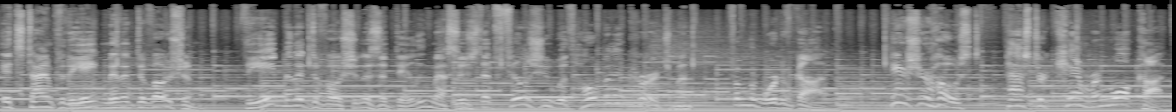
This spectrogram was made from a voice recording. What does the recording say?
It's time for the 8 Minute Devotion. The 8 Minute Devotion is a daily message that fills you with hope and encouragement from the Word of God. Here's your host, Pastor Cameron Walcott.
